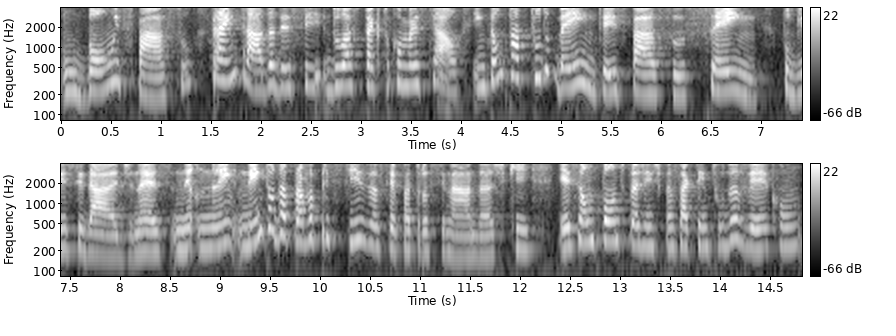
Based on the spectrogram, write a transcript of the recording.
um bom espaço para a entrada desse do aspecto comercial. Então tá tudo bem ter espaços sem publicidade, né? Nem, nem toda prova precisa ser patrocinada. Acho que esse é um ponto para a gente pensar que tem tudo a ver com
